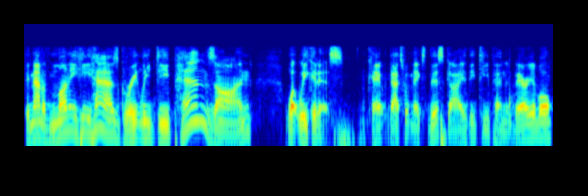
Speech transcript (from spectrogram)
the amount of money he has greatly depends on what week it is. Okay, that's what makes this guy the dependent variable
